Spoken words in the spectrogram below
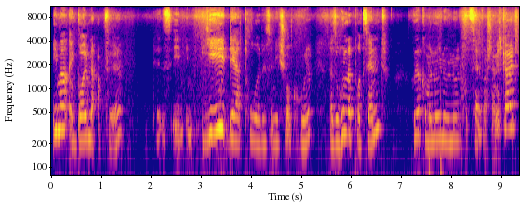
immer ein goldener Apfel. Der ist eben in jeder Truhe. Das finde ich schon cool. Also 100 Prozent. 100,000% Wahrscheinlichkeit.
